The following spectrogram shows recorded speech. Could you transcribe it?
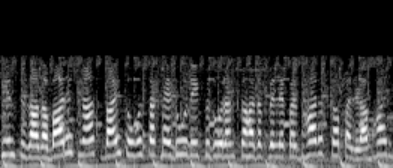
खेल से ज़्यादा बारिश। मैच 22 ओवर तक महदूद। एक सौ दो रन का हदफ मिलने पर भारत का पलड़ा भारी।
